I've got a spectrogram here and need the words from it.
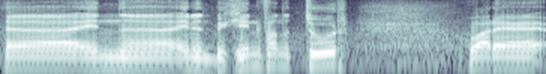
uh, in, in het begin van de Tour. Waar hij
